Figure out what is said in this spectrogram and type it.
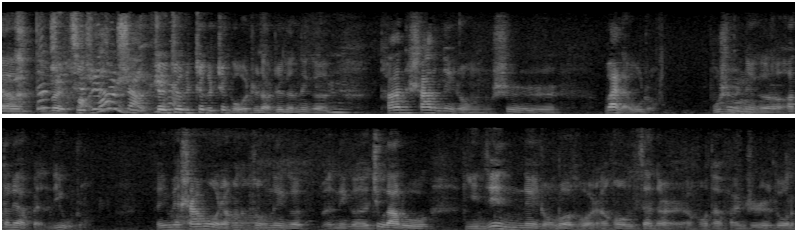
啊呃。不是，其好实像是这这这个这个这个我知道，这个那个嗯它杀的那种是外来物种，不是那个哦澳大利亚本地物种。因为沙漠，然后它从那个呃那个旧大陆引进那种骆驼，然后在那儿，然后它繁殖多了。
